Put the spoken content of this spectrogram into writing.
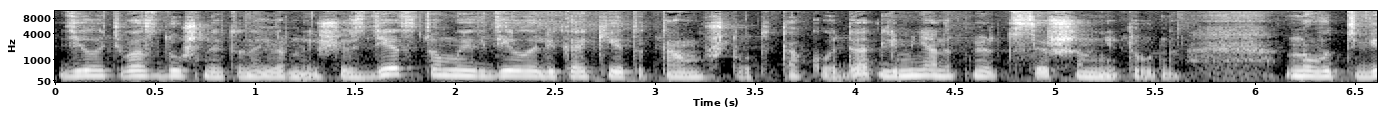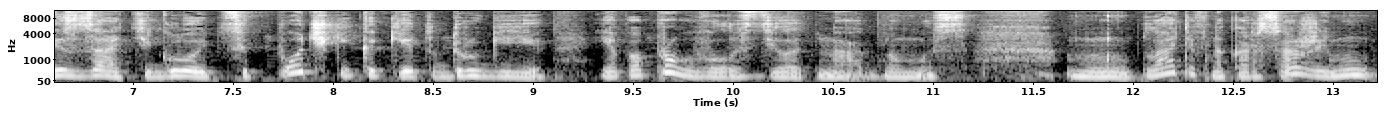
делать воздушные. Это, наверное, еще с детства мы их делали какие-то там, что-то такое. Да? Для меня, например, это совершенно не трудно. Но вот вязать иглой цепочки какие-то другие, я попробовала сделать на одном из платьев, на корсаже, ему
